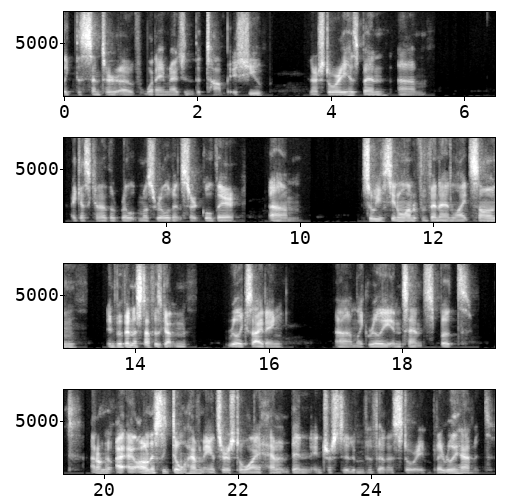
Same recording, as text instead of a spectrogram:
like the center of what I imagine the top issue in our story has been. Um, I guess kind of the re- most relevant circle there. Um, so we've seen a lot of Vivenna and Lightsong, and Vivenna stuff has gotten really exciting, um, like really intense. But I don't know. I, I, honestly don't have an answer as to why I haven't been interested in Vivenna's story, but I really haven't,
